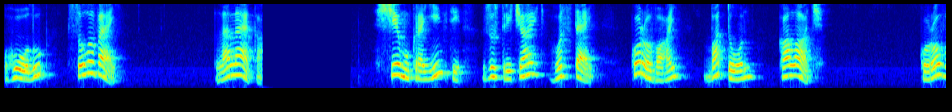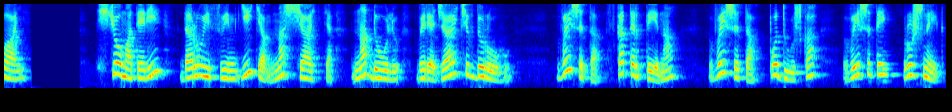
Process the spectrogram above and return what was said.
голуб, соловей. Лелека. З чим українці зустрічають гостей? Коровай, батон, калач. Коровай. Що матері дарують своїм дітям на щастя, на долю, виряджаючи в дорогу? Вишита скатертина, вишита подушка, вишитий рушник.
